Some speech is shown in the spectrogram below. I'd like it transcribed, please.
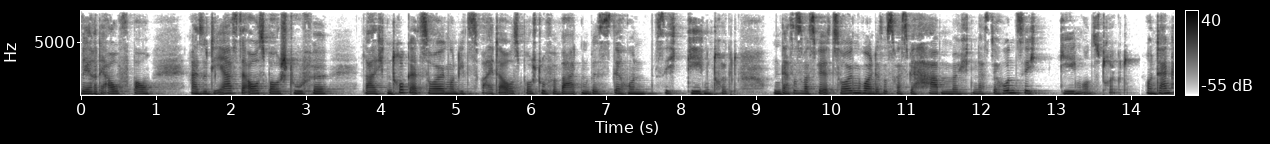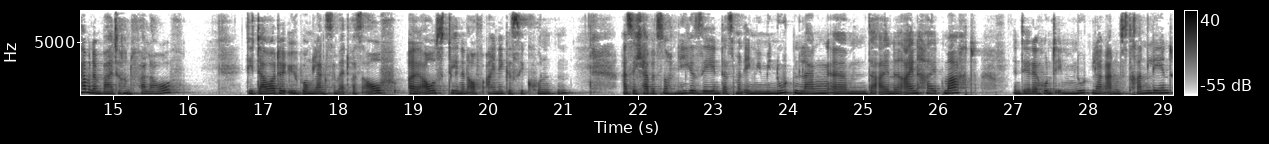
wäre der Aufbau. Also die erste Ausbaustufe leichten Druck erzeugen und die zweite Ausbaustufe warten, bis der Hund sich gegendrückt. Und das ist, was wir erzeugen wollen, das ist, was wir haben möchten, dass der Hund sich gegen uns drückt. Und dann kann man im weiteren Verlauf die Dauer der Übung langsam etwas auf, äh, ausdehnen auf einige Sekunden. Also ich habe jetzt noch nie gesehen, dass man irgendwie minutenlang ähm, da eine Einheit macht, in der der Hund eben minutenlang an uns dran lehnt.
